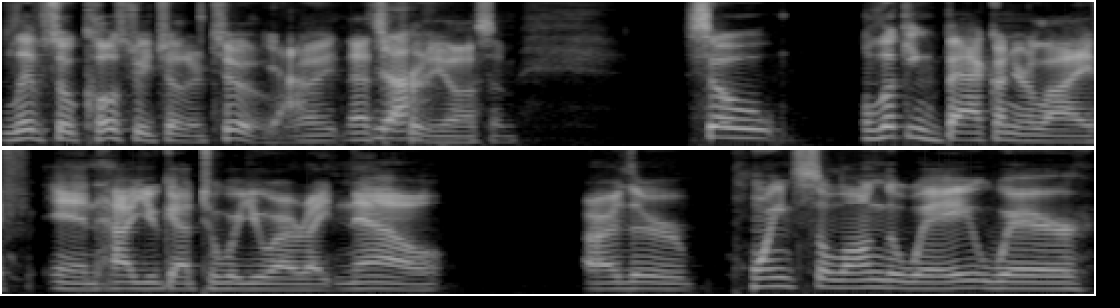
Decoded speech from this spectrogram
live so close to each other too. Yeah. Right. That's Yeah. pretty awesome. So, looking back on your life and how you got to where you are right now, are there points along the way where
